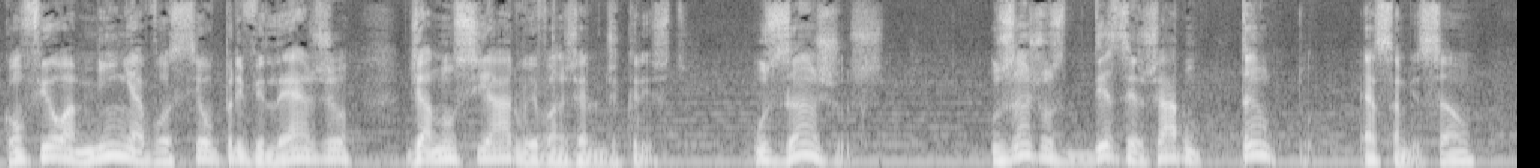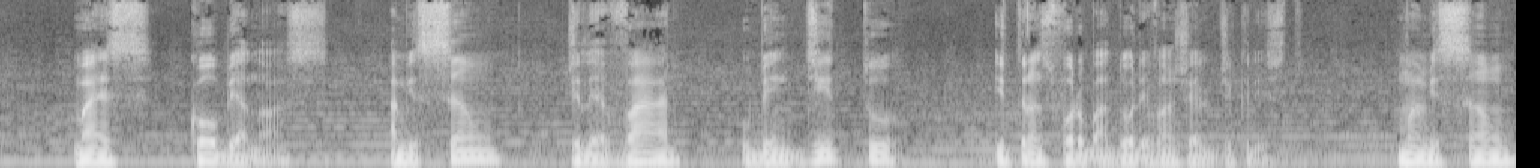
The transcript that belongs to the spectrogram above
Confiou a mim e a você o privilégio de anunciar o evangelho de Cristo. Os anjos, os anjos desejaram tanto essa missão, mas coube a nós a missão de levar o bendito e transformador evangelho de Cristo. Uma missão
